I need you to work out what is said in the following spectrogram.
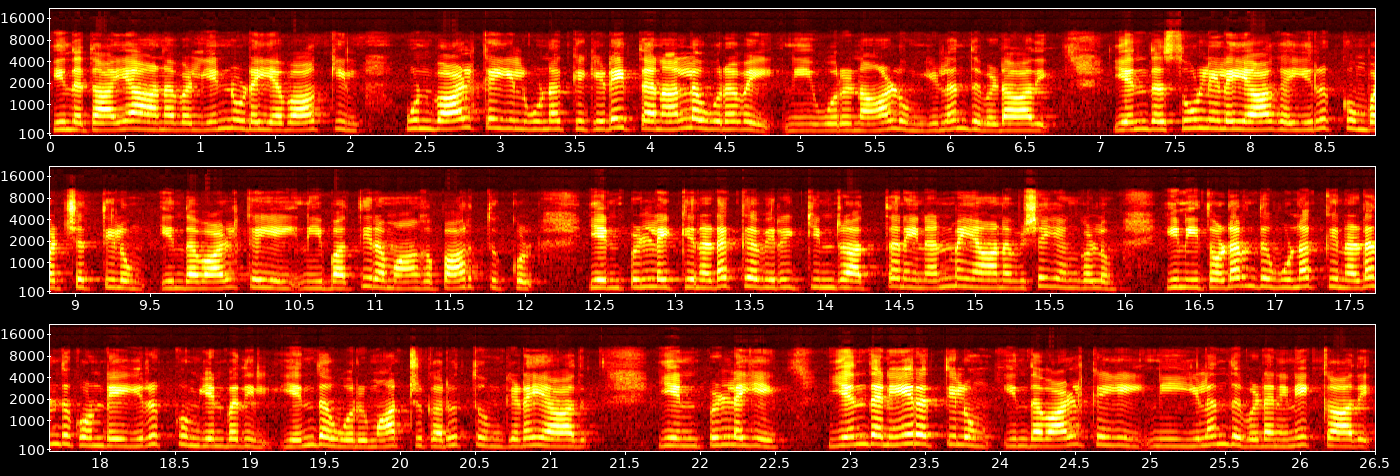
இந்த தாயானவள் என்னுடைய வாக்கில் உன் வாழ்க்கையில் உனக்கு கிடைத்த நல்ல உறவை நீ ஒரு நாளும் இழந்து விடாதே. எந்த சூழ்நிலையாக இருக்கும் பட்சத்திலும் இந்த வாழ்க்கையை நீ பத்திரமாக பார்த்துக்கொள். என் பிள்ளைக்கு நடக்கவிருக்கின்ற அத்தனை நன்மையான விஷயங்களும் இனி தொடர்ந்து உனக்கு நடந்து கொண்டே இருக்கும் என்பதில் எந்த ஒரு மாற்று கருத்தும் கிடையாது. என் பிள்ளையே எந்த நேரத்திலும் இந்த வாழ்க்கையை நீ இழந்து விட நினைக்காதே.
